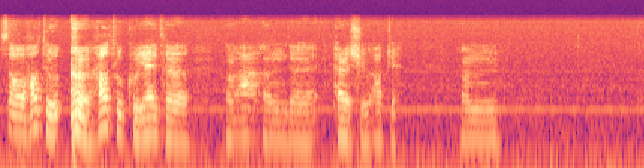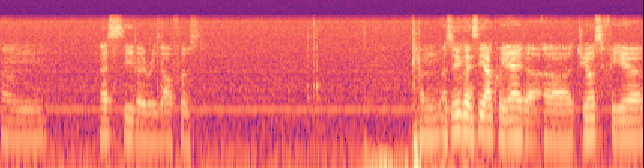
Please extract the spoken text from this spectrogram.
So how to how to create a, a, a, the parachute object. Um, um, let's see the result first. Um, as you can see I create a, a geosphere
